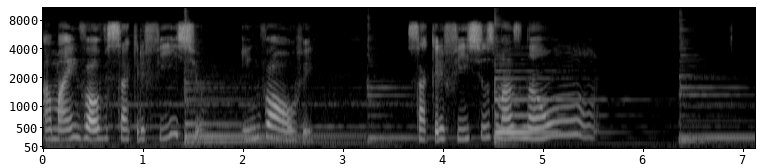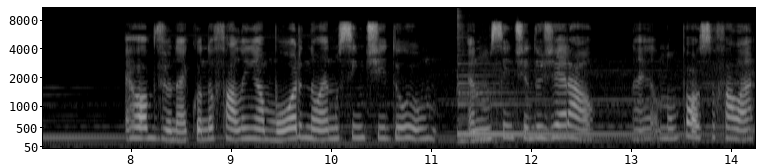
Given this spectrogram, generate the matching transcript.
Amar envolve sacrifício? Envolve. Sacrifícios, mas não. É óbvio, né? Quando eu falo em amor, não é no sentido. É no sentido geral. Né? Eu não posso falar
